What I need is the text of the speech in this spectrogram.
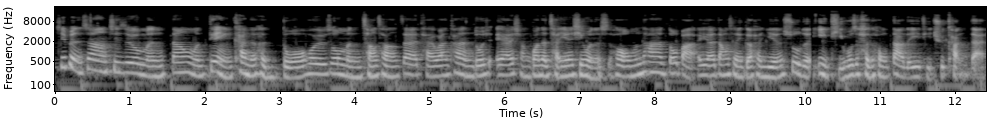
基本上，其实我们当我们电影看的很多，或者说我们常常在台湾看很多 AI 相关的产业新闻的时候，我们大家都把 AI 当成一个很严肃的议题，或是很宏大的议题去看待，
